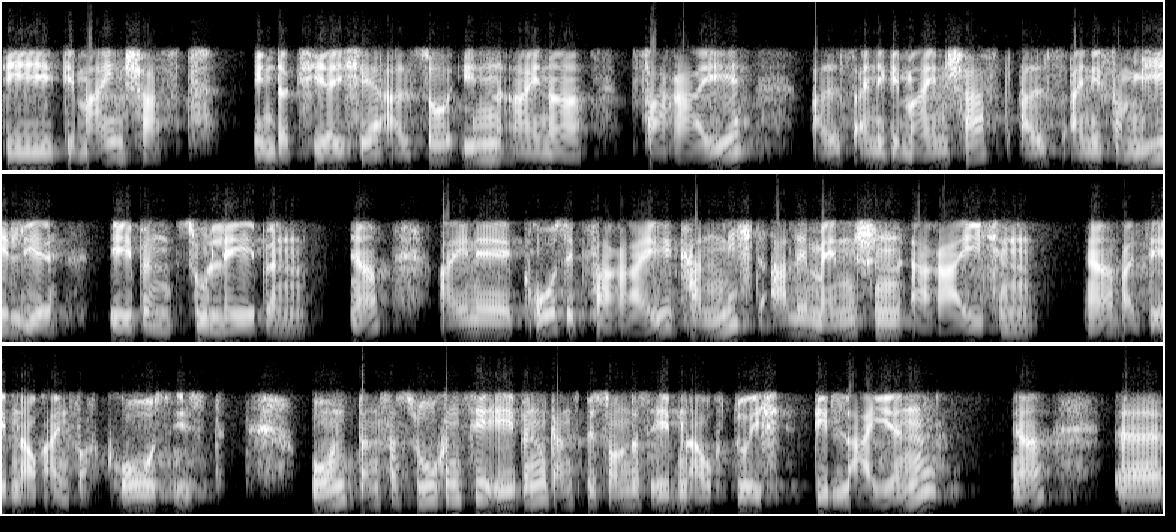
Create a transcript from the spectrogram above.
die Gemeinschaft in der Kirche, also in einer Pfarrei, als eine Gemeinschaft, als eine Familie eben zu leben. Ja? Eine große Pfarrei kann nicht alle Menschen erreichen, ja, weil sie eben auch einfach groß ist. Und dann versuchen sie eben ganz besonders eben auch durch die Laien, ja, äh,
